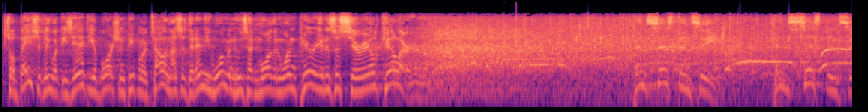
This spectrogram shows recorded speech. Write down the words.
So basically, what these anti abortion people are telling us is that any woman who's had more than one period is a serial killer. Consistency. Consistency.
